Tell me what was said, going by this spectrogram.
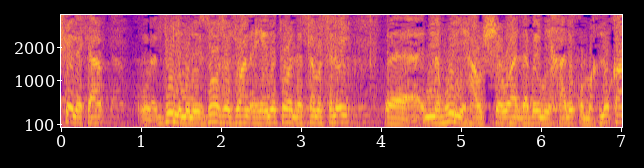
شوێنەکە دوو نمونەی زۆر زۆر جوان ئەهێنێتەوە لەسەر مەسلەی نەبوونی هاوشێوە لە بینی خالق و مەخلوقا.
